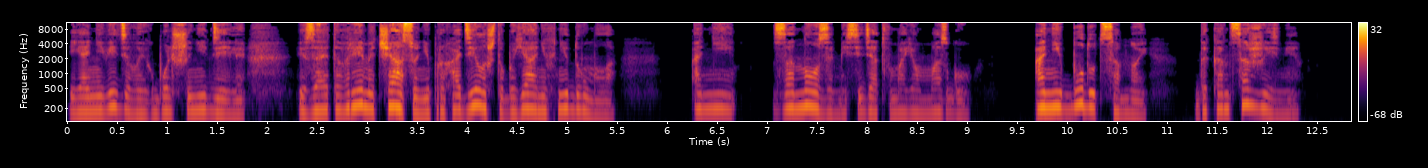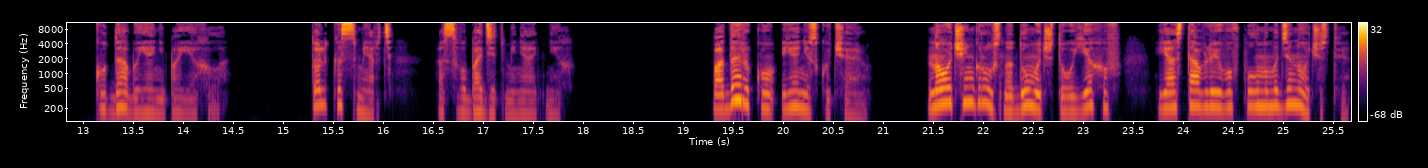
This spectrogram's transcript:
Я не видела их больше недели, и за это время часу не проходило, чтобы я о них не думала. Они занозами сидят в моем мозгу. Они будут со мной до конца жизни, куда бы я ни поехала. Только смерть освободит меня от них. По Дереку я не скучаю. Но очень грустно думать, что, уехав, я оставлю его в полном одиночестве.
